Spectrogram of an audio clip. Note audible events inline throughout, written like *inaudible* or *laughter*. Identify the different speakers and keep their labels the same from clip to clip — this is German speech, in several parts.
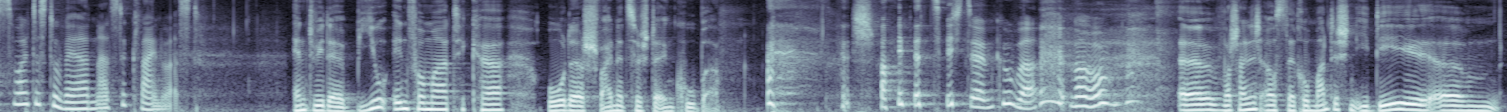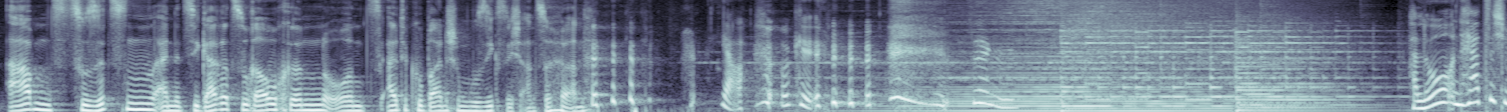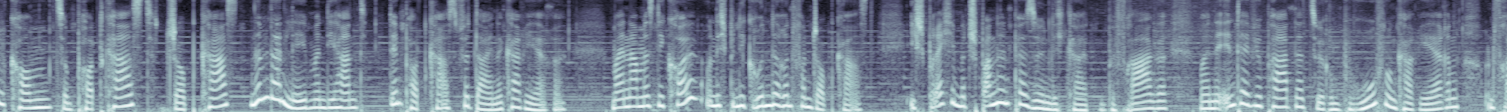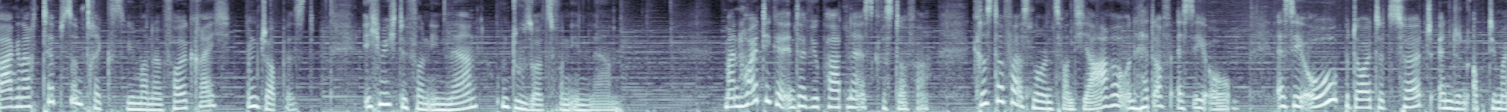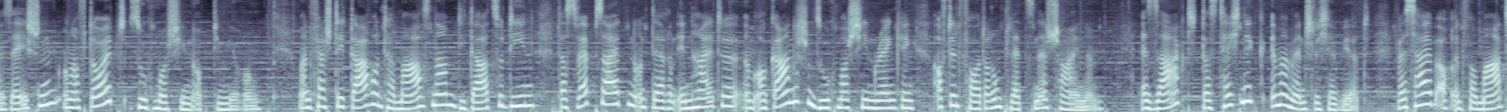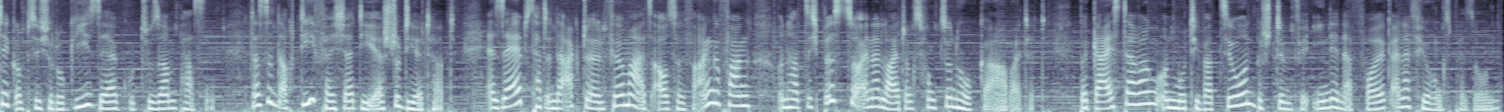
Speaker 1: Was wolltest du werden, als du klein warst?
Speaker 2: Entweder Bioinformatiker oder Schweinezüchter in Kuba. *laughs*
Speaker 1: Schweinezüchter in Kuba. Warum?
Speaker 2: Äh, wahrscheinlich aus der romantischen Idee, ähm, abends zu sitzen, eine Zigarre zu rauchen und alte kubanische Musik sich anzuhören. *laughs*
Speaker 1: ja, okay. *laughs* Sehr gut. Hallo und herzlich willkommen zum Podcast Jobcast Nimm dein Leben in die Hand, dem Podcast für deine Karriere. Mein Name ist Nicole und ich bin die Gründerin von Jobcast. Ich spreche mit spannenden Persönlichkeiten, befrage meine Interviewpartner zu ihren Berufen und Karrieren und frage nach Tipps und Tricks, wie man erfolgreich im Job ist. Ich möchte von ihnen lernen und du sollst von ihnen lernen. Mein heutiger Interviewpartner ist Christopher. Christopher ist 29 Jahre und Head of SEO. SEO bedeutet Search Engine Optimization und auf Deutsch Suchmaschinenoptimierung. Man versteht darunter Maßnahmen, die dazu dienen, dass Webseiten und deren Inhalte im organischen Suchmaschinenranking auf den vorderen Plätzen erscheinen. Er sagt, dass Technik immer menschlicher wird, weshalb auch Informatik und Psychologie sehr gut zusammenpassen. Das sind auch die Fächer, die er studiert hat. Er selbst hat in der aktuellen Firma als Aushilfe angefangen und hat sich bis zu einer Leitungsfunktion hochgearbeitet. Begeisterung und Motivation bestimmen für ihn den Erfolg einer Führungsperson.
